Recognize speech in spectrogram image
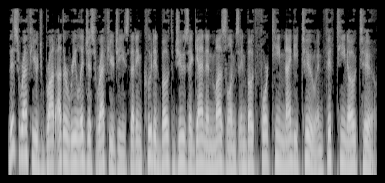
This refuge brought other religious refugees that included both Jews again and Muslims in both 1492 and 1502.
